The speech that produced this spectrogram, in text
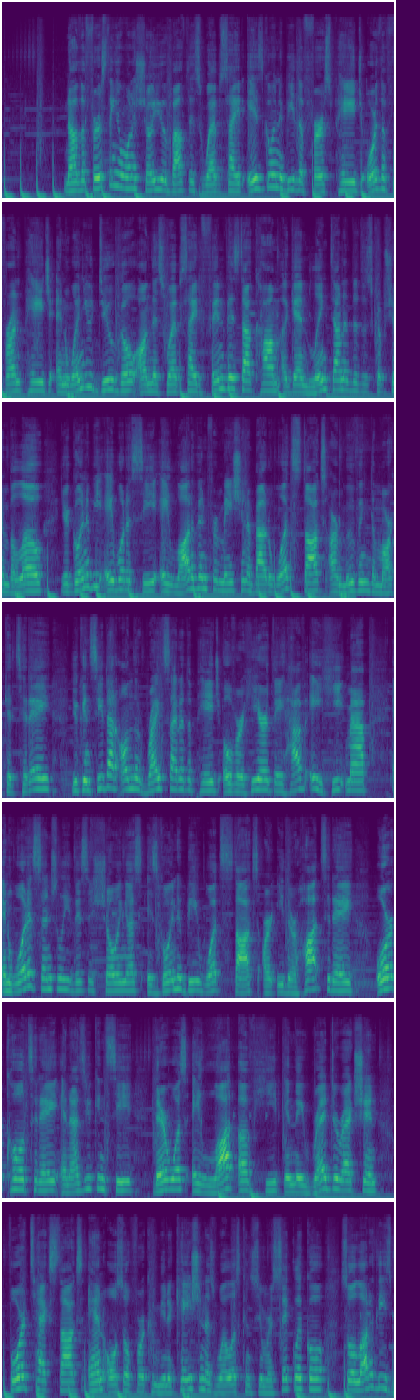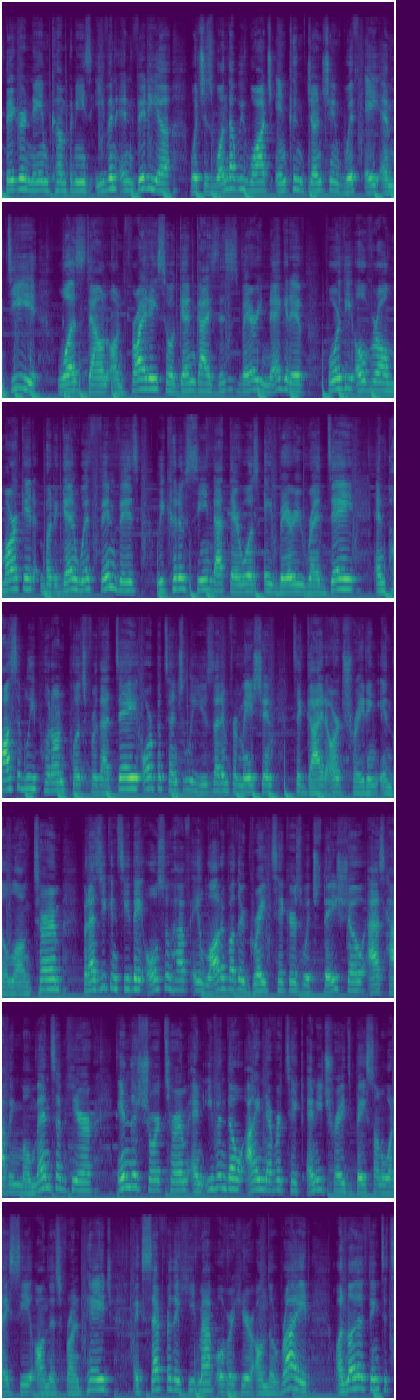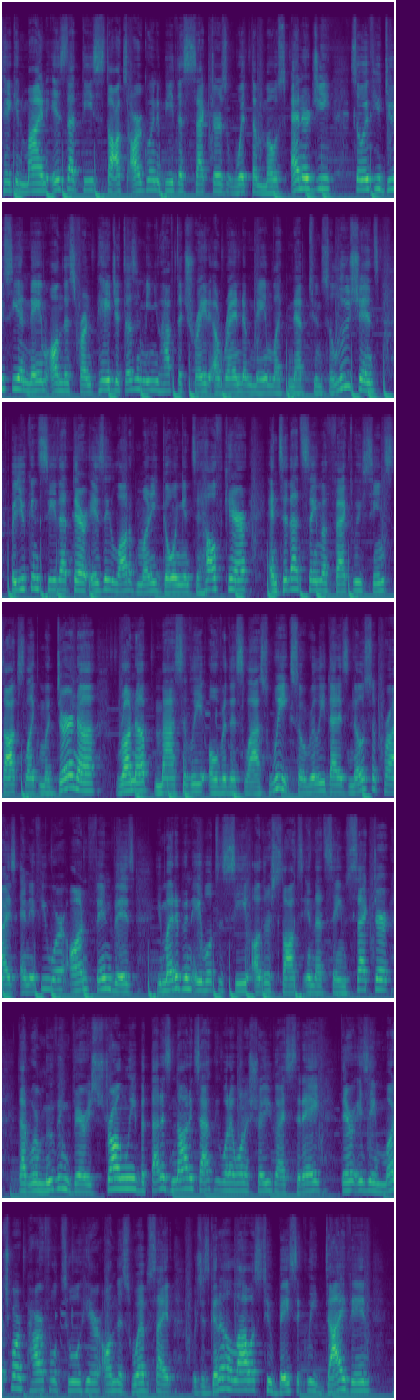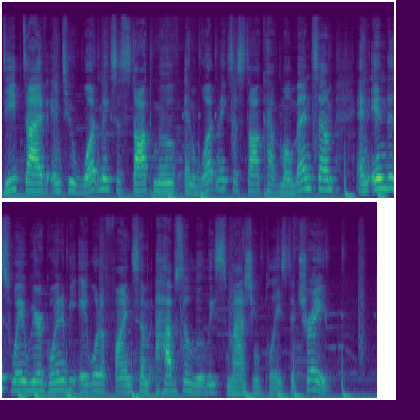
Now the first thing I want to show you about this website is going to be the first page or the front page and when you do go on this website finviz.com again linked down in the description below you're going to be able to see a lot of information about what stocks are moving the market today. You can see that on the right side of the page over here they have a heat map and what essentially this is showing us is going to be what stocks are either hot today or cold today and as you can see there was a lot of heat in the red direction for tech stocks and also for communication as well as consumer cyclical. So a lot of these bigger name companies, even Nvidia, which is one that we watch in conjunction with AMD, was down on Friday. So again, guys, this is very negative for the overall market. But again, with FinViz, we could have seen that there was a very red day and possibly put on puts for that day or potentially use that information to guide our trading in the long term. But as you can see, they also have a lot of other great tickers, which they show as having momentum here in the short term. And even though I never take any trades based on what I see on this front page, except for the heat map over here on the right, Another thing to take in mind is that these stocks are going to be the sectors with the most energy. So if you do see a name on this front page, it doesn't mean you have to trade a random name like Neptune Solutions, but you can see that there is a lot of money going into healthcare. And to that same effect, we've seen stocks like Moderna run up massively over this last week. So really that is no surprise. And if you were on FinViz, you might have been able to see other stocks in that same sector that were moving very strongly, but that is not exactly what I want to show you guys today there is a much more powerful tool here on this website, which is gonna allow us to basically dive in deep dive into what makes a stock move and what makes a stock have momentum. And in this way, we are going to be able to find some absolutely smashing plays to trade.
